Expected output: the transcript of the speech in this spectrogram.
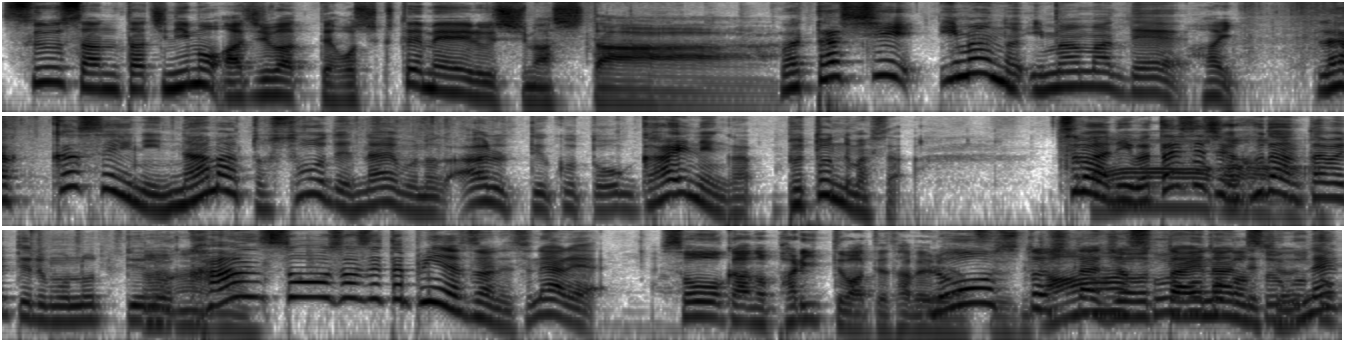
スーさんたちにも味わってほしくてメールしました。私今の今まではい。落花生に生とそうでないものがあるっていうことを概念がぶっ飛んでました。つまり私たちが普段食べてるものっていうのは乾燥させたピーナッツなんですねあれそうかあのパリって割って食べるやつ。ローストした状態なんですよね。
